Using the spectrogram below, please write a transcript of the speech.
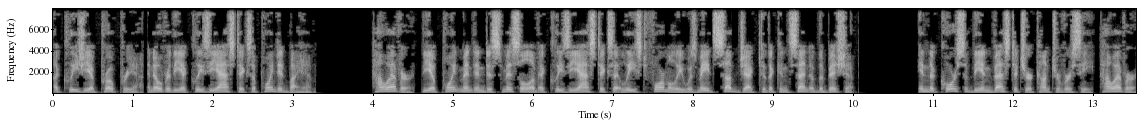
ecclesia propria and over the ecclesiastics appointed by him. However, the appointment and dismissal of ecclesiastics at least formally was made subject to the consent of the bishop. In the course of the investiture controversy, however,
